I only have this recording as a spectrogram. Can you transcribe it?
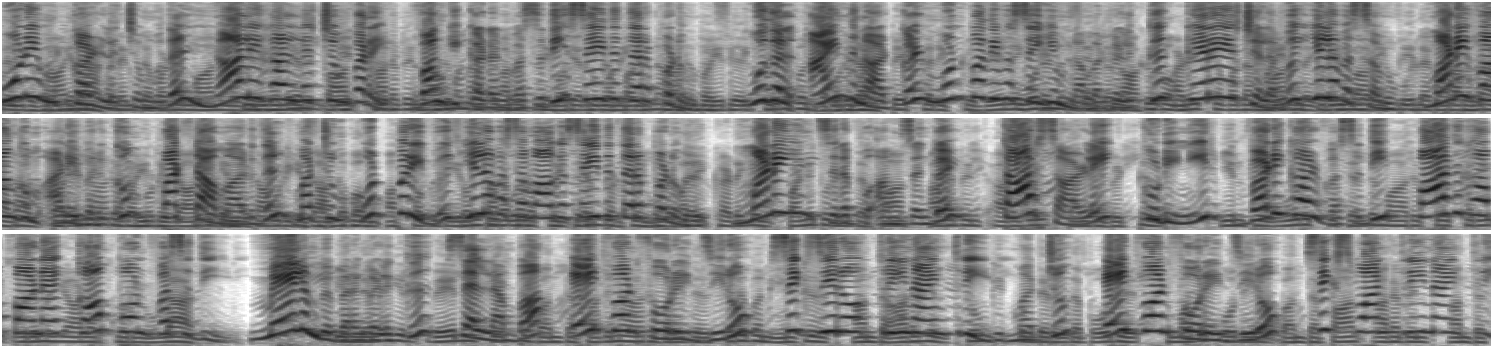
மூணே முக்கால் லட்சம் முதல் இளைஞர் லட்சம் வரை அரவிந்த் வங்கி குமார் கடன் வசதி செய்து தரப்படும். முதல் ஐந்து நாட்கள் முன்பதிவு செய்யும் நபர்களுக்கு கிரைய செலவு இலவசம். மனை வாங்கும் அனைவருக்கும் பட்டா மாறுதல் மற்றும் உட்பிரிவு இலவசமாக செய்து தரப்படும். மனையின் சிறப்பு அம்சங்கள் தார் சாலை குடிநீர் வடிகால் வசதி பாதுகாப்பான காம்பவுண்ட் உரிமையாளர் வசதி. மேலும் விவரங்களுக்கு cell number eight one four eight zero six zero three nine three மற்றும் eight one four eight zero six one three nine three.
